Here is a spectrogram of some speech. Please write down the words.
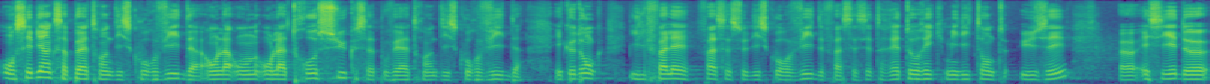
on sait bien que ça peut être un discours vide, on l'a, trop su que ça pouvait être un discours vide, et que donc il fallait, face à ce discours vide, face à cette rhétorique militante usée, euh, essayer de,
